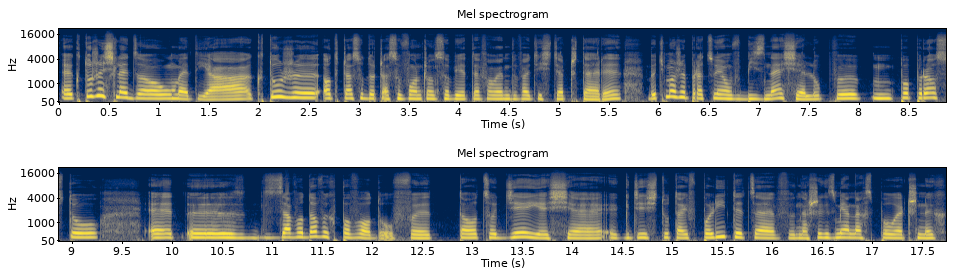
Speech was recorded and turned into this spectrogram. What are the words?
e, Którzy śledzą media, którzy od czasu do czasu włączą sobie TVN24, być może pracują w biznesie lub po prostu z zawodowych powodów to, co dzieje się gdzieś tutaj w polityce, w naszych zmianach społecznych,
